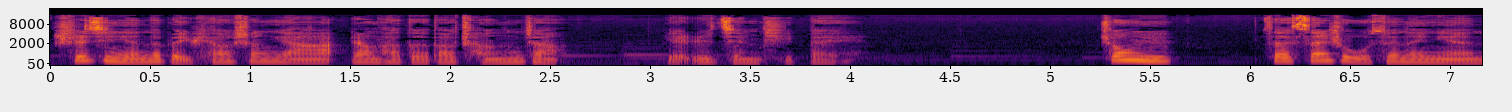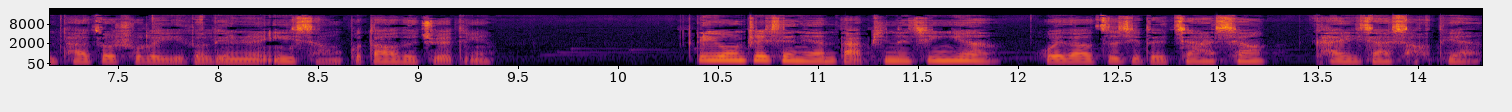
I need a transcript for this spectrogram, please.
十几年的北漂生涯让他得到成长，也日渐疲惫。终于。在三十五岁那年，他做出了一个令人意想不到的决定，利用这些年打拼的经验，回到自己的家乡开一家小店。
